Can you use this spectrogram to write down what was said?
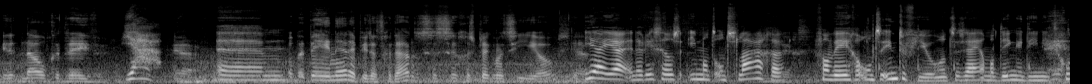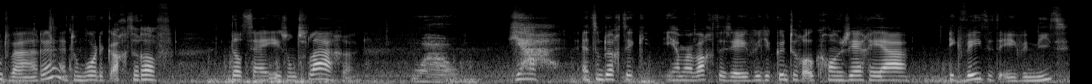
in het nauw gedreven. Ja, Ja. ehm, bij BNR heb je dat gedaan, dat is een gesprek met CEO's. Ja. ja, ja, en er is zelfs iemand ontslagen vanwege ons interview. Want ze zei allemaal dingen die niet goed waren. En toen hoorde ik achteraf dat zij is ontslagen. Wauw. Ja, en toen dacht ik, ja maar wacht eens even. Je kunt toch ook gewoon zeggen, ja, ik weet het even niet.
